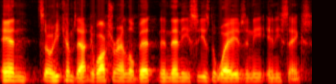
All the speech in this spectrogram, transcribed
And so he comes out and he walks around a little bit, and then he sees the waves and he, and he sinks.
